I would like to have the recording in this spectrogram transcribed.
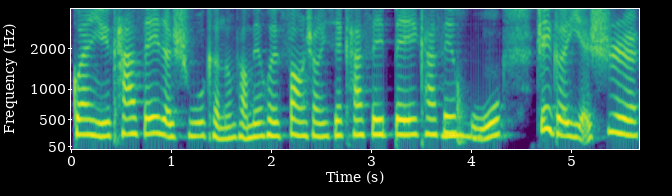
关于咖啡的书，可能旁边会放上一些咖啡杯、咖啡壶。这个也是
